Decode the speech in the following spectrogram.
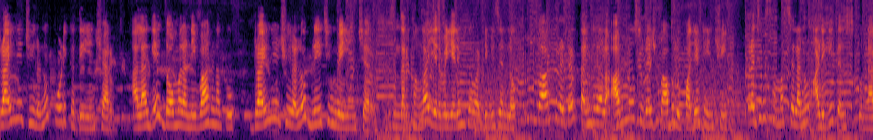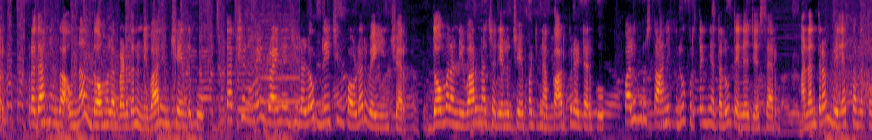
డ్రైనేజీలను పూడిక తీయించారు. అలాగే దోమల నివారణకు డ్రైనేజీలలో బ్లీచింగ్ వేయించారు. ఈ సందర్భంగా ఇరవై ఎనిమిదవ డివిజన్లో కార్పొరేటర్ తంగిరాల అరుణ సురేష్ బాబులు పర్యటించి ప్రజల సమస్యలను అడిగి తెలుసుకున్నారు. ప్రధానంగా ఉన్న దోమల బెడదను నివారించేందుకు తక్షణమే డ్రైనేజీలలో బ్లీచింగ్ పౌడర్ వేయించారు. దోమల నివారణ చర్యలు చేపట్టిన కార్పొరేటర్కు పలువురు స్థానికులు కృతజ్ఞతలు తెలియజేశారు. అనంతరం విలేకరులతో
